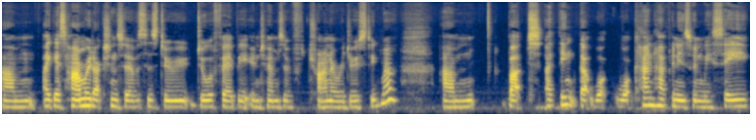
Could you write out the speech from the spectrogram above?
Um, I guess harm reduction services do do a fair bit in terms of trying to reduce stigma. Um, but I think that what what can happen is when we see,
